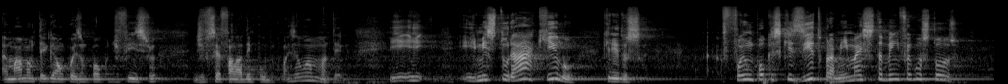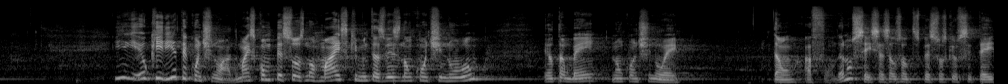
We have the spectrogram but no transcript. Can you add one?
Amar manteiga é uma coisa um pouco difícil de ser falada em público, mas eu amo manteiga. E, e, e misturar aquilo, queridos, foi um pouco esquisito para mim, mas também foi gostoso. E eu queria ter continuado, mas como pessoas normais que muitas vezes não continuam, eu também não continuei tão a fundo. Eu não sei se essas outras pessoas que eu citei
